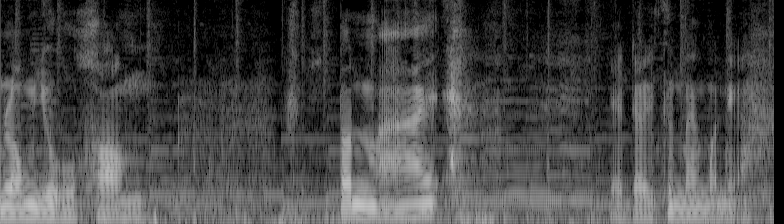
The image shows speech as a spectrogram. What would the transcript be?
ำรงอยู่ของต้นไม้เดี๋ยวเดินขึ้นไปข้างบนดีกว่า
